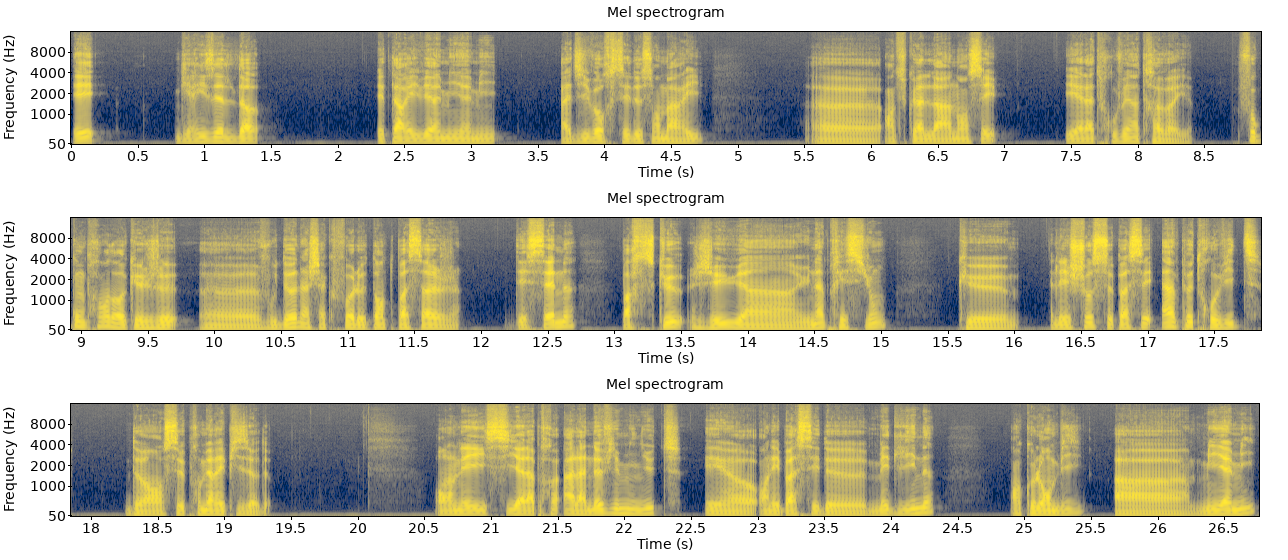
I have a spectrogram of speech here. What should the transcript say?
et Griselda est arrivée à Miami, a divorcé de son mari. en tout cas, elle l'a annoncé et elle a trouvé un travail. Faut comprendre que je euh, vous donne à chaque fois le temps de passage des scènes parce que j'ai eu une impression que les choses se passaient un peu trop vite dans ce premier épisode. On est ici à la, à 9 minute et euh, on est passé de Medellin en Colombie à Miami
